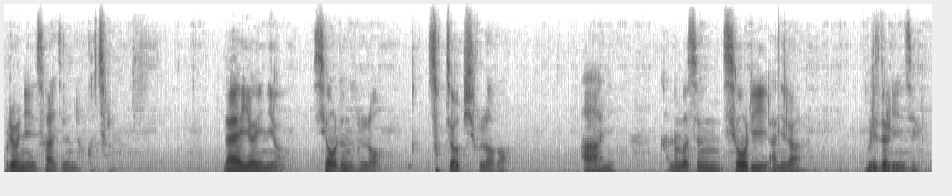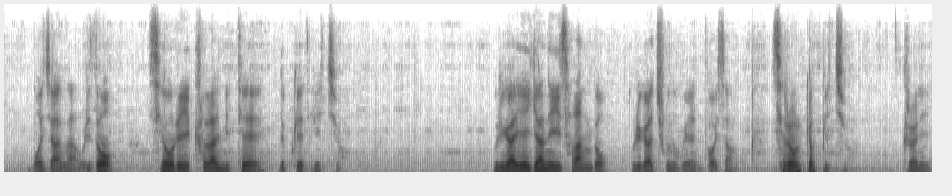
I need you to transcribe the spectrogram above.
불연히 사라지는 것처럼 나의 여인이여 세월은 흘러 속절없이 흘러가 아니 가는 것은 세월이 아니라 우리들 인생 머지않아 우리도 세월의 칼날 밑에 눕게 되겠죠. 우리가 얘기하는 이 사랑도 우리가 죽은 후엔 더 이상 새로울 게 없겠죠. 그러니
